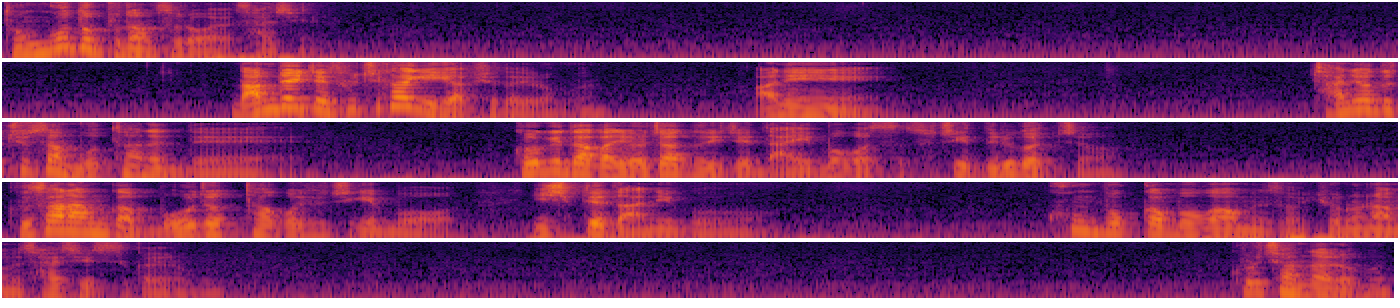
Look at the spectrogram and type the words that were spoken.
동거도 부담스러워요, 사실. 남자 입장에 솔직하게 얘기합시다, 여러분. 아니, 자녀도 출산 못 하는데, 거기다가 여자도 이제 나이 먹었어. 솔직히 늙었죠. 그 사람과 뭐 좋다고 솔직히 뭐, 20대도 아니고, 콩 볶아 먹어가면서 결혼하면 살 수 있을까, 여러분? 그렇지 않나, 여러분?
